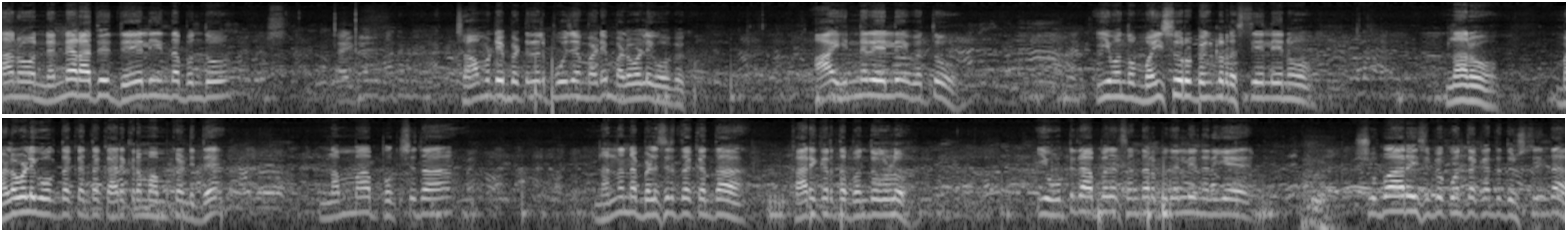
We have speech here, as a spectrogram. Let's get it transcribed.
ನಾನು ನಿನ್ನೆ ರಾತ್ರಿ ದೆಹಲಿಯಿಂದ ಬಂದು ಚಾಮುಂಡಿ ಬೆಟ್ಟದಲ್ಲಿ ಪೂಜೆ ಮಾಡಿ ಮಳವಳ್ಳಿಗೆ ಹೋಗಬೇಕು. ಆ ಹಿನ್ನೆಲೆಯಲ್ಲಿ ಇವತ್ತು ಈ ಒಂದು ಮೈಸೂರು ಬೆಂಗಳೂರು ರಸ್ತೆಯಲ್ಲೇನು ನಾನು ಮಳವಳ್ಳಿಗೆ ಹೋಗ್ತಕ್ಕಂಥ ಕಾರ್ಯಕ್ರಮ ಹಮ್ಮಿಕೊಂಡಿದ್ದೆ. ನಮ್ಮ ಪಕ್ಷದ ನನ್ನನ್ನು ಬೆಳೆಸಿರ್ತಕ್ಕಂಥ ಕಾರ್ಯಕರ್ತ ಬಂಧುಗಳು ಈ ಹುಟ್ಟಿದ ಹಬ್ಬದ ಸಂದರ್ಭದಲ್ಲಿ ನನಗೆ ಶುಭ ಹಾರೈಸಬೇಕು ಅಂತಕ್ಕಂಥ ದೃಷ್ಟಿಯಿಂದ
